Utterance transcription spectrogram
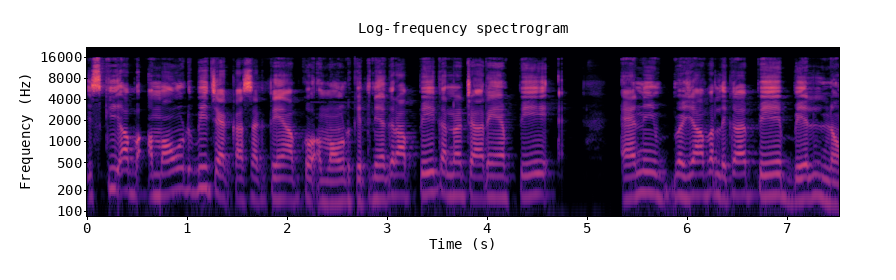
इसकी अब अमाउंट भी चेक कर सकते हैं आपको अमाउंट कितनी। अगर आप पे करना चाह रहे हैं पे एनी यहाँ पर लिखा है पे बिल नो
